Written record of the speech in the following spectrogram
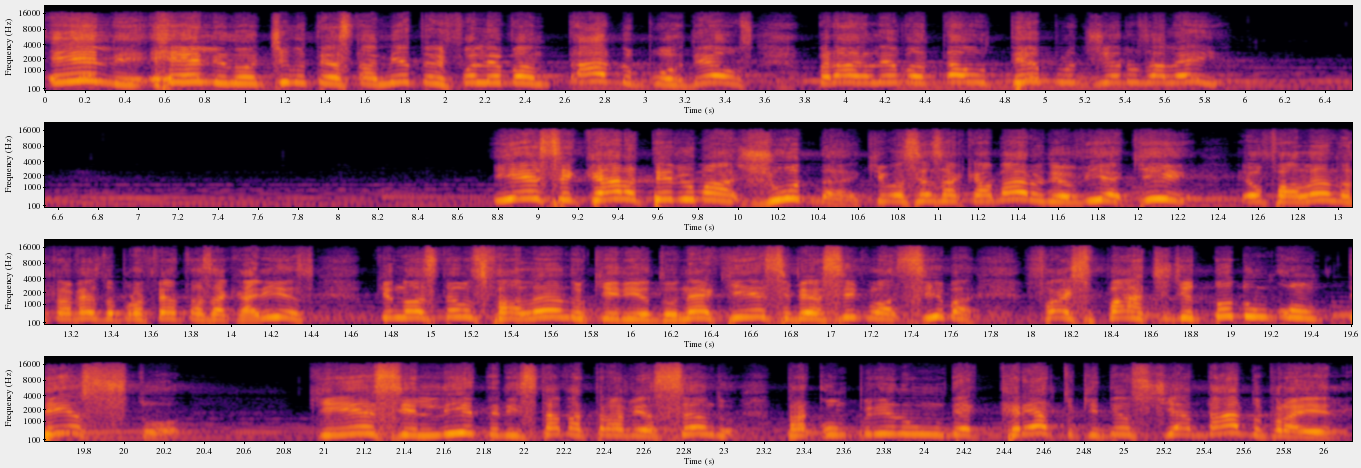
Ele, ele no Antigo Testamento, ele foi levantado por Deus para levantar o templo de Jerusalém. E esse cara teve uma ajuda que vocês acabaram de ouvir aqui, eu falando através do profeta Zacarias, porque nós estamos falando, querido, né, que esse versículo acima faz parte de todo um contexto que esse líder estava atravessando para cumprir um decreto que Deus tinha dado para ele.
